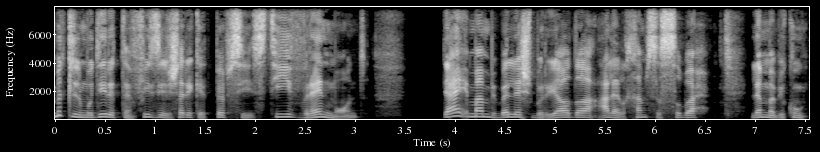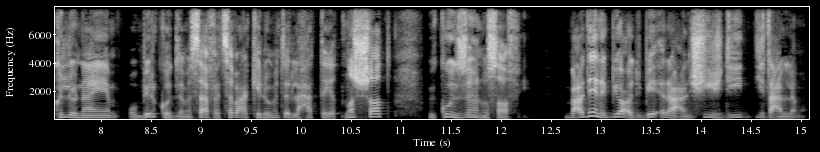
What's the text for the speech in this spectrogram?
مثل المدير التنفيذي لشركة بيبسي ستيف رينموند دائما ببلش بالرياضة على الخمس الصبح لما بيكون كله نايم وبيركض لمسافة 7 كيلومتر لحتى يتنشط ويكون ذهنه صافي. بعدين بيقعد بيقرأ عن شيء جديد يتعلمه.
